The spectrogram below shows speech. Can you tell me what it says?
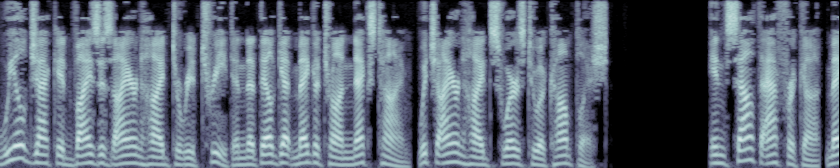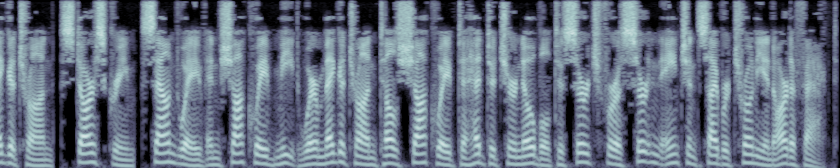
Wheeljack advises Ironhide to retreat and that they'll get Megatron next time, which Ironhide swears to accomplish. In South Africa, Megatron, Starscream, Soundwave and Shockwave meet where Megatron tells Shockwave to head to Chernobyl to search for a certain ancient Cybertronian artifact.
